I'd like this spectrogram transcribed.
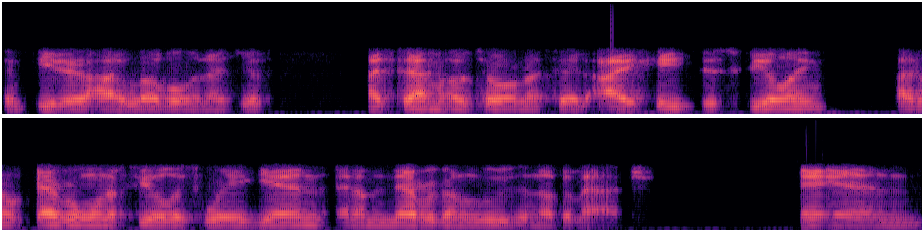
compete at a high level. And I just I sat in my hotel and I said, I hate this feeling. I don't ever want to feel this way again, and I'm never going to lose another match. And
